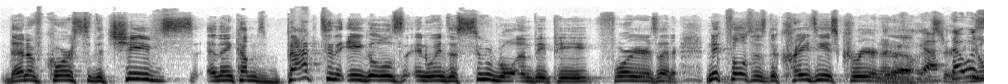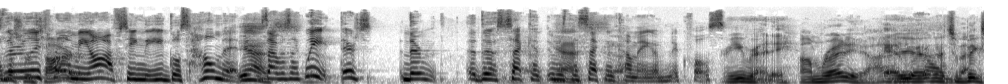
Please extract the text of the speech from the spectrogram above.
then of course to the Chiefs, and then comes back to the Eagles and wins a Super Bowl MVP four years later. Nick Foles has the craziest career in NFL Yeah, history. that was really throwing me off seeing the Eagles helmet because Yes. I was like, wait, there's there the second it was the Yes. second coming of Nick Foles. Are you ready? I'm ready. I, Okay, we're yeah, going that's a big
